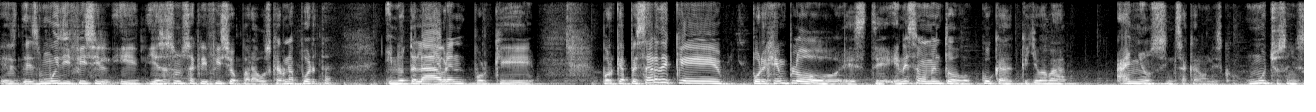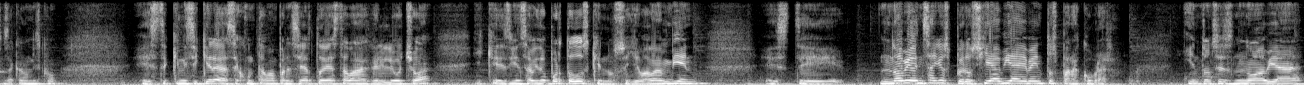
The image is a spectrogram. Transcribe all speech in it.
Es, es muy difícil y, y eso es un sacrificio para buscar una puerta y no te la abren porque, porque a pesar de que, por ejemplo, este, en ese momento Cuca, que llevaba años sin sacar un disco, muchos años sin sacar un disco, este, que ni siquiera se juntaban para ensayar, todavía estaba Galileo Ochoa y que es bien sabido por todos que no se llevaban bien. Este, no había ensayos, pero sí había eventos para cobrar. Y entonces no había,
